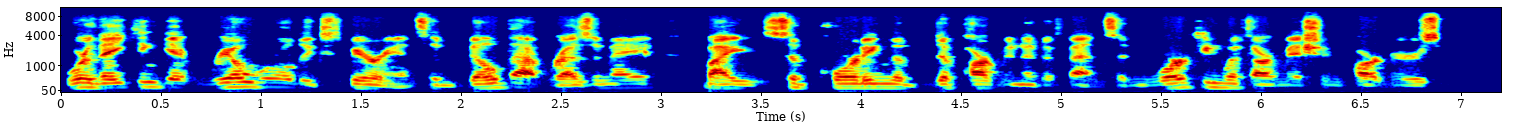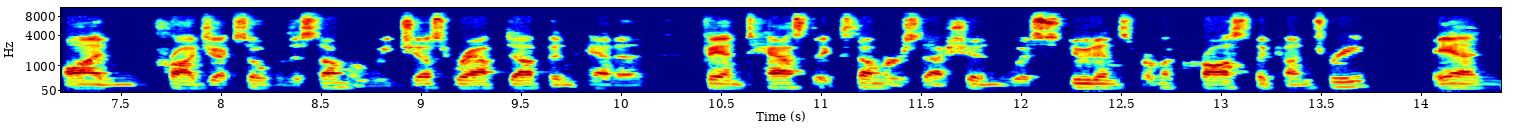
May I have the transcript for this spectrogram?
where they can get real world experience and build that resume by supporting the Department of Defense and working with our mission partners on projects over the summer. We just wrapped up and had a fantastic summer session with students from across the country. And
